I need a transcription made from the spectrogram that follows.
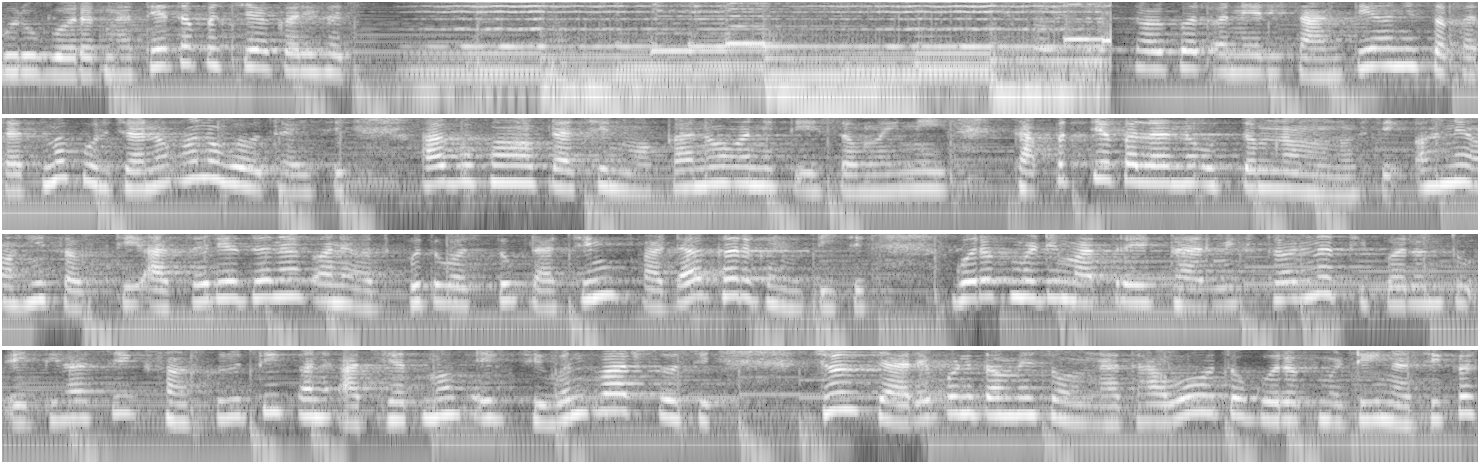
ગુરુ ગોરખનાથે તપસ્યા કરી હતી. પર અનેરી શાંતિ અને સકારાત્મક ઉર્જાનો અનુભવ થાય છે. આ ગુફામાં પ્રાચીન મકાનો અને તે સમયની સ્થાપત્ય કલાનો ઉત્તમ નમૂનો છે અને અહીં સૌથી આશ્ચર્યજનક અને અદ્ભુત વસ્તુ પ્રાચીન પાડા ઘરઘંટી છે. ગોરખમઢી માત્ર એક ધાર્મિક સ્થળ નથી, પરંતુ ઐતિહાસિક, સાંસ્કૃતિક અને આધ્યાત્મક એક જીવંત વારસો છે. જો જ્યારે પણ તમે સોમનાથ આવો તો ગોરખમઠી નજીક જ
